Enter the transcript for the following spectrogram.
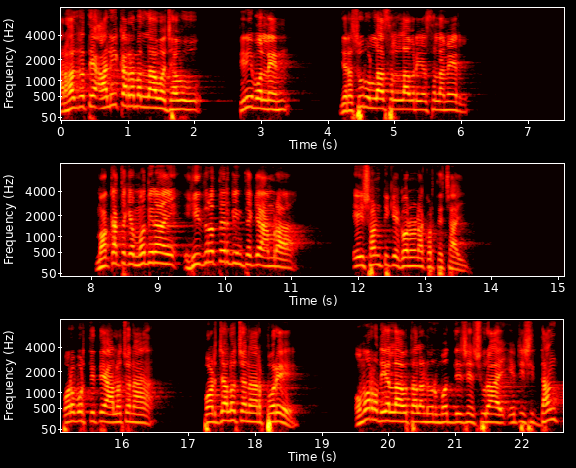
আর হজরতে আলী কারামাল্লাহ ওয়াজাহু, তিনি বললেন যে রসুল্লাহ সাল্লাহ আলিয়াল্লামের মক্কা থেকে মদিনায় হিজরতের দিন থেকে আমরা এই সনটিকে গণনা করতে চাই। পরবর্তীতে আলোচনা, পর্যালোচনার পরে ওমর রদিয়াল্লাহ তালানুর মধ্যে সুরায় এটি সিদ্ধান্ত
